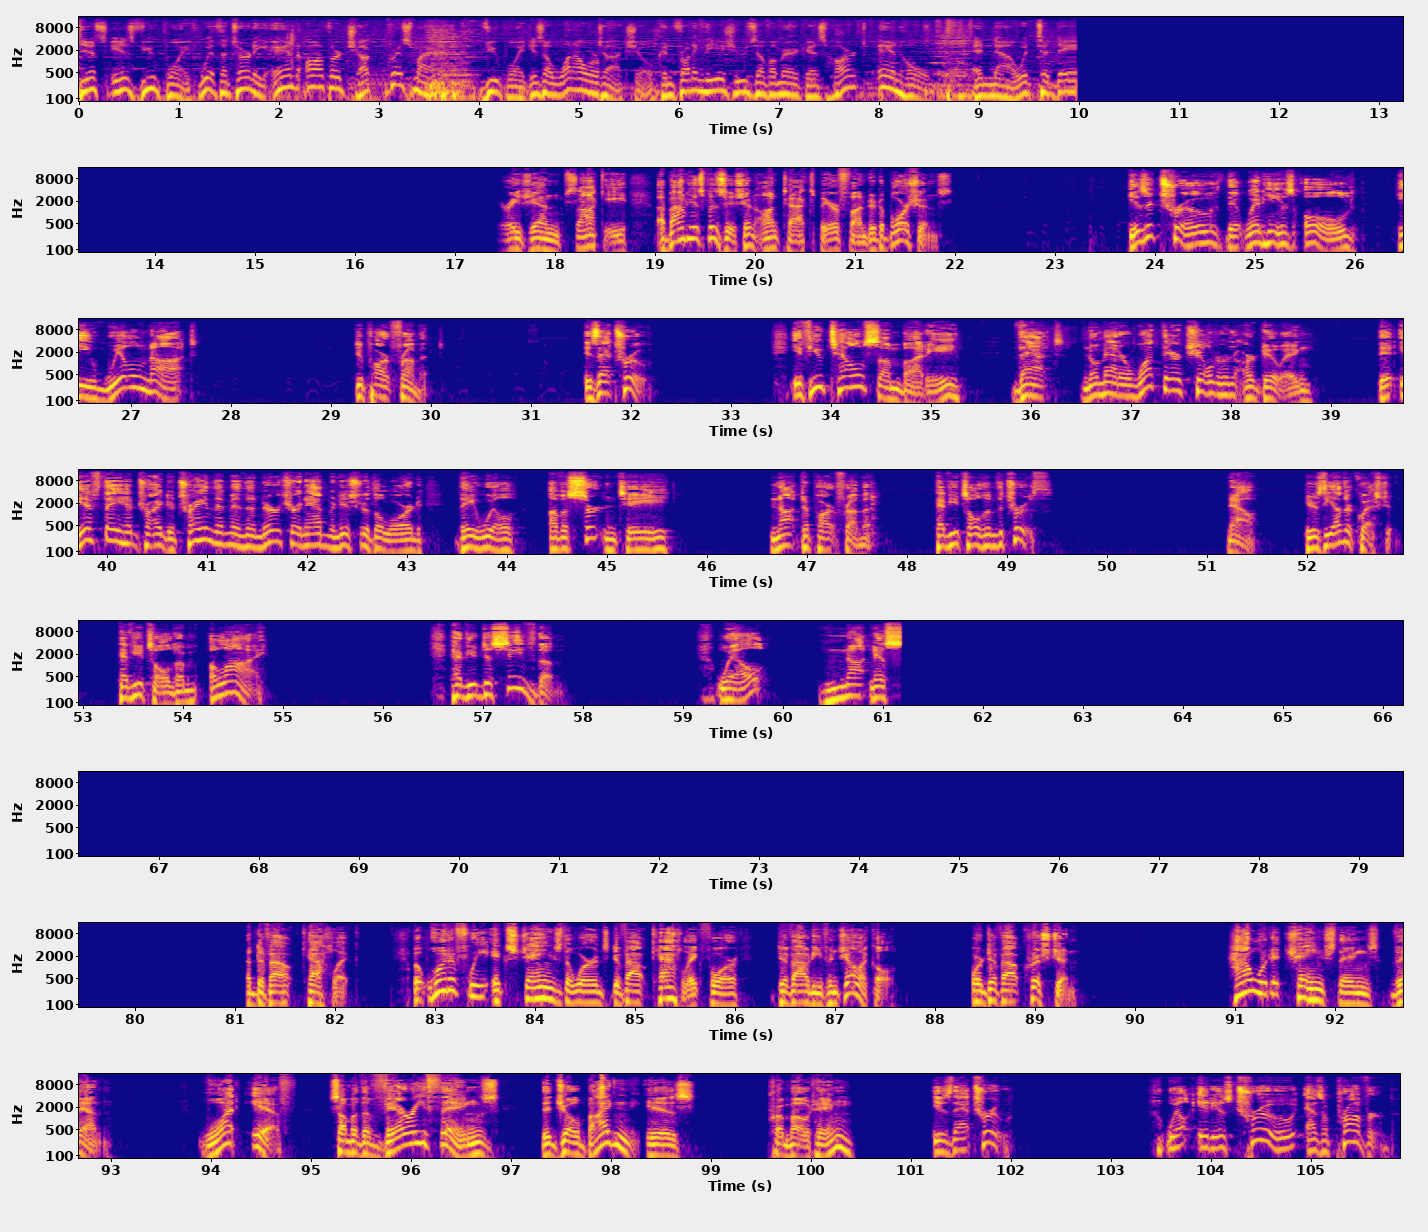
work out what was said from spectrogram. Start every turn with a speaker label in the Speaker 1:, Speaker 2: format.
Speaker 1: This is Viewpoint with attorney and author Chuck Crismier. Viewpoint is a one hour talk show confronting the issues of America's heart and home. And now, with today.
Speaker 2: Terry Jen Psaki about his position on taxpayer funded abortions. Is it true that when he is old, he will not depart from it. Is that true? If you tell somebody that no matter what their children are doing, that if they had tried to train them in the nurture and admonition of the Lord, they will of a certainty not depart from it. Have you told them the truth? Now, here's the other question. Have you told them a lie? Have you deceived them? Well, not necessarily. a devout Catholic. But what if we exchange the words devout Catholic for devout evangelical? or devout Christian. How would it change things then? What if some of the very things that Joe Biden is promoting, is that true? Well, it is true as a proverb,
